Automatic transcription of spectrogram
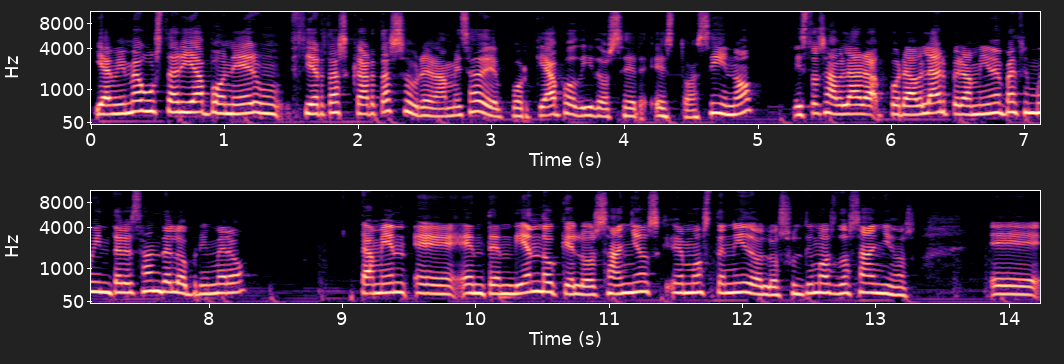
y a mí me gustaría poner ciertas cartas sobre la mesa de por qué ha podido ser esto así, ¿no? Esto es hablar por hablar, pero a mí me parece muy interesante lo primero, también eh, entendiendo que los años que hemos tenido, los últimos dos años, eh,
